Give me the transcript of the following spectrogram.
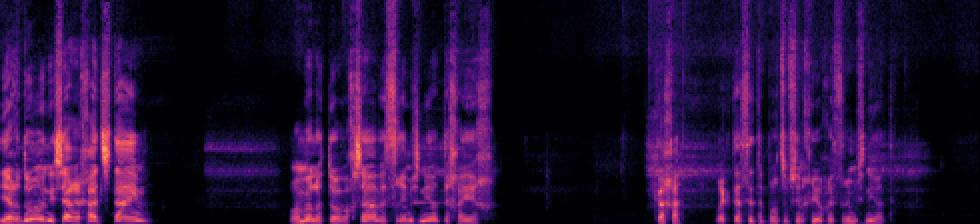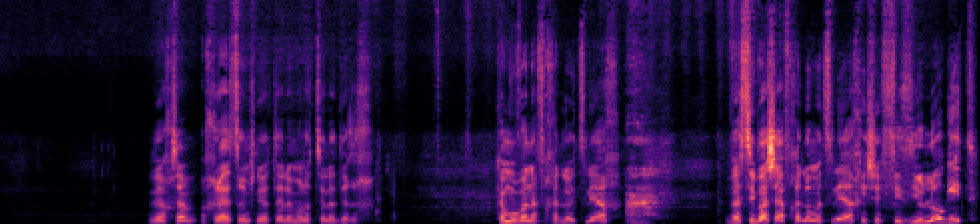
ירדו, נשאר אחד, שתיים. הוא אומר לו, טוב, עכשיו 20 שניות תחייך. ככה, רק תעשה את הפרצוף של חיוך 20 שניות. ועכשיו, אחרי ה-20 שניות האלה, הוא אומר לו, צא לדרך. כמובן אף אחד לא הצליח, והסיבה שאף אחד לא מצליח היא שפיזיולוגית,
